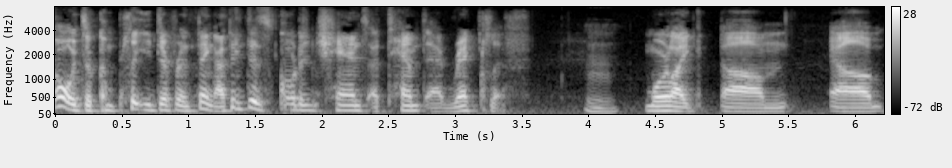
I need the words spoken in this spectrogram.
Oh, it's a completely different thing. I think this is Gordon Chan's attempt at Red Cliff. Hmm more like um, um,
